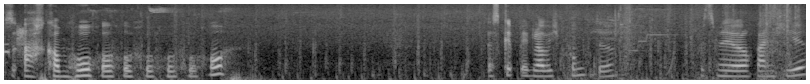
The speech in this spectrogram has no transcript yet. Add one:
So, ach komm, hoch, hoch, hoch, hoch, hoch, hoch, hoch. Das gibt mir, glaube ich, Punkte. Das ist mir auch gar nicht hier.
